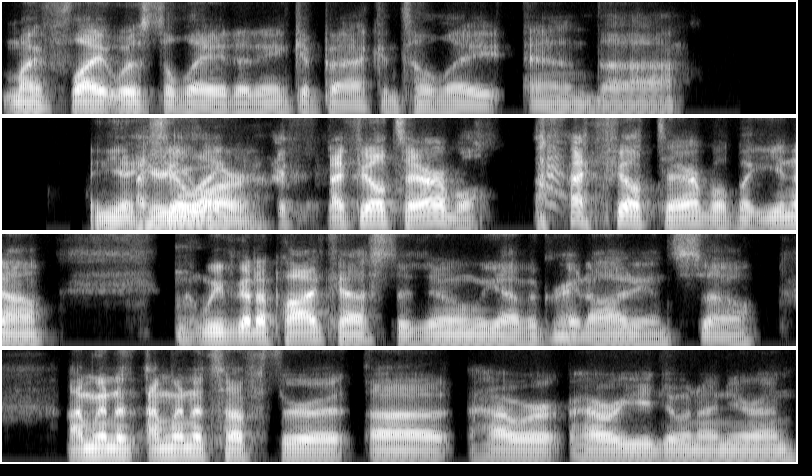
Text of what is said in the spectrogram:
my flight was delayed. I didn't get back until late. And uh and yet here you like, are. I, I feel terrible. I feel terrible. But you know we've got a podcast to do and we have a great audience. So i'm gonna i'm gonna tough through it. Uh how are how are you doing on your end?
